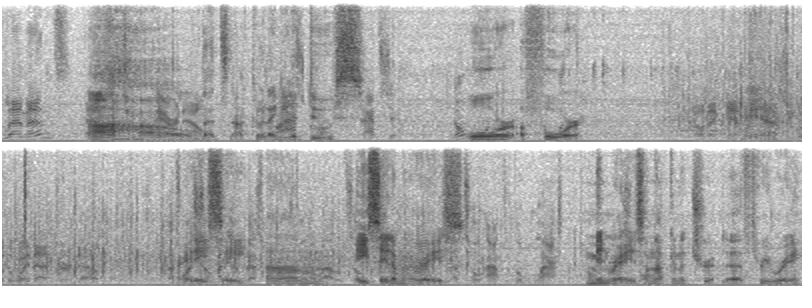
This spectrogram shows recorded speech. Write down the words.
Lemons. and two pair Ah, now. that's not good. I need a deuce. That's it. No more. Or a four. Oh, they can't be Man. happy with the way that turned out. Alright, ace many eight. best pros don't Um, ace eight I'm gonna raise. until after the last opponent Min is raise. I'm not going to tri- uh, three ray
